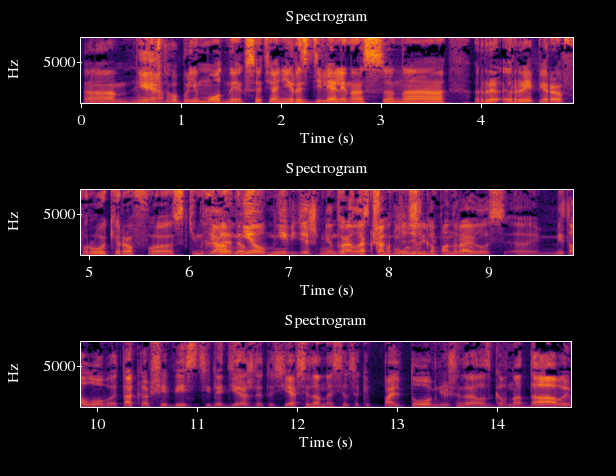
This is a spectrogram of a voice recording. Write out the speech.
а, не Не. то чтобы были модные, кстати, они разделяли нас на рэ- рэперов, рокеров, э, Я, скинхедов. мне, мне, видишь, мне нравилось, как шмотки музыка делили. понравилась э, металловая, так вообще весь стиль одежды. То есть я всегда носил всякие пальто, мне очень нравилось говнодавы.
